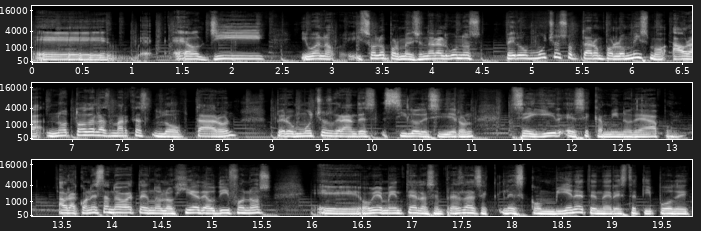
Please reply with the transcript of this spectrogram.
eh, LG, y bueno, y solo por mencionar algunos, pero muchos optaron por lo mismo. Ahora, no todas las marcas lo optaron, pero muchos grandes sí lo decidieron seguir ese camino de Apple. Ahora, con esta nueva tecnología de audífonos, eh, obviamente a las empresas les, conviene tener este tipo de,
